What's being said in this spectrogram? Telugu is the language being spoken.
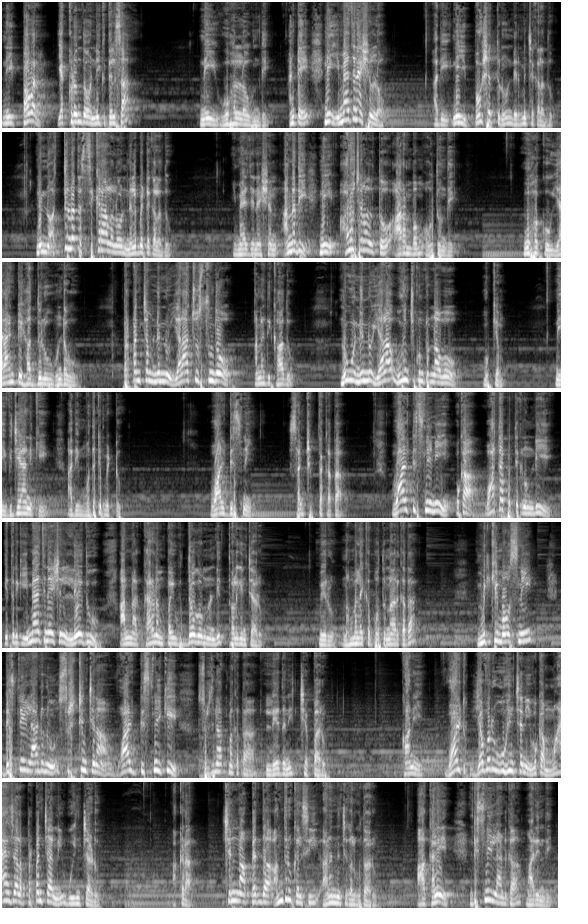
నీ పవర్ ఎక్కడుందో నీకు తెలుసా? నీ ఊహల్లో ఉంది. అంటే నీ ఇమాజినేషన్లో అది నీ భవిష్యత్తును నిర్మించగలదు. నిన్ను అత్యున్నత శిఖరాలలో నిలబెట్టగలదు. ఇమాజినేషన్ అన్నది నీ ఆలోచనలతో ఆరంభం అవుతుంది. ఊహకు ఎలాంటి హద్దులు ఉండవు. ప్రపంచం నిన్ను ఎలా చూస్తుందో అన్నది కాదు. నువ్వు నిన్ను ఎలా ఊహించుకుంటున్నావో ముఖ్యం. నీ విజయానికి అది మొదటి మెట్టు. వాల్ట్ డిస్నీ సంక్షిప్త కథ. వాల్ట్ డిస్నీని ఒక వార్తాపత్రిక నుండి ఇతనికి ఇమాజినేషన్ లేదు అన్న కారణంపై ఉద్యోగం నుండి తొలగించారు. మీరు నమ్మలేకపోతున్నారు కదా? మిక్కీ మౌస్ని డిస్నీ ల్యాండ్ను సృష్టించిన వాల్ట్ డిస్నీకి సృజనాత్మకత లేదని చెప్పారు. కానీ వాల్ట్ ఎవరు ఊహించని ఒక మాయాజాల ప్రపంచాన్ని ఊహించాడు. అక్కడ చిన్న పెద్ద అందరూ కలిసి ఆనందించగలుగుతారు. ఆ కలే డిస్నీ ల్యాండ్గా మారింది.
